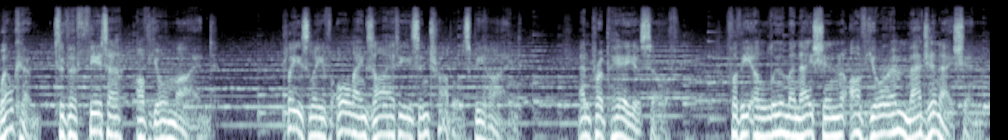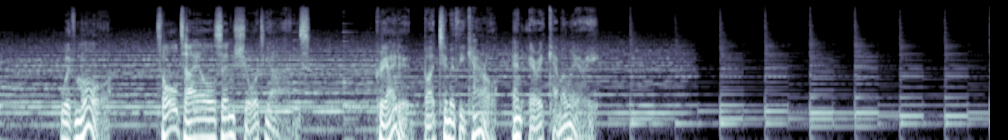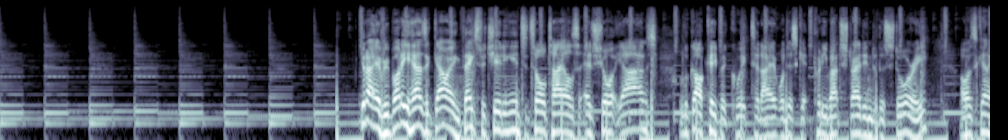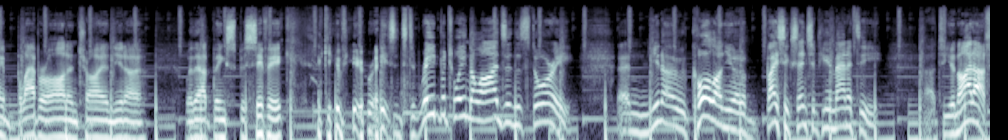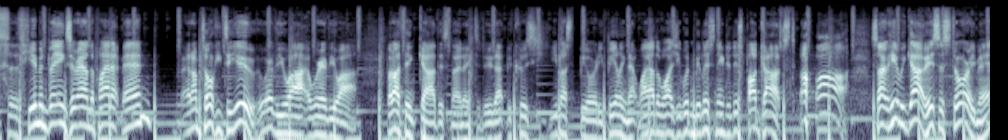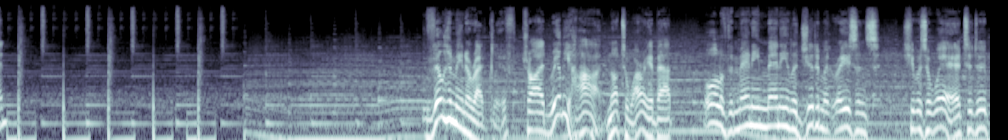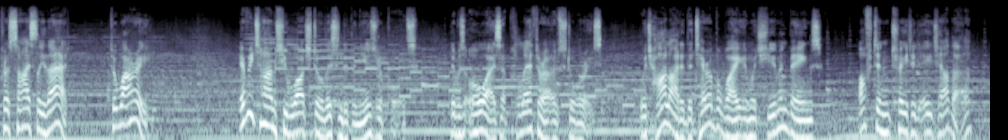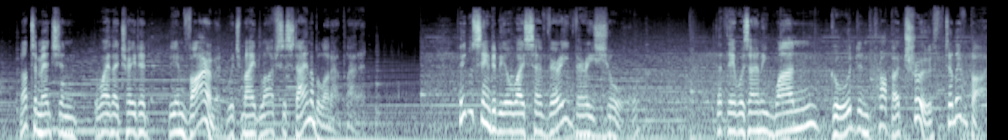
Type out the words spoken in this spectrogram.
Welcome to the theatre of your mind. Please leave all anxieties and troubles behind and prepare yourself for the illumination of your imagination with more tall tales and short yarns. Created by Timothy Carroll and Eric Camilleri. G'day, everybody. How's it going? Thanks for tuning in to Tall Tales and Short Yarns. Look, I'll keep it quick today. We'll just get pretty much straight into the story. I was going to blabber on and try and, you know, without being specific, give you reasons to read between the lines in the story and, you know, call on your basic sense of humanity uh, to unite us as human beings around the planet, man. And I'm talking to you, whoever you are, wherever you are. But I think uh, there's no need to do that because you must be already feeling that way. Otherwise, you wouldn't be listening to this podcast. so here we go. Here's the story, man. Wilhelmina Radcliffe tried really hard not to worry about all of the many, many legitimate reasons she was aware to do precisely that to worry. Every time she watched or listened to the news reports, there was always a plethora of stories which highlighted the terrible way in which human beings often treated each other, not to mention the way they treated the environment which made life sustainable on our planet. People seem to be always so very, very sure that there was only one good and proper truth to live by.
